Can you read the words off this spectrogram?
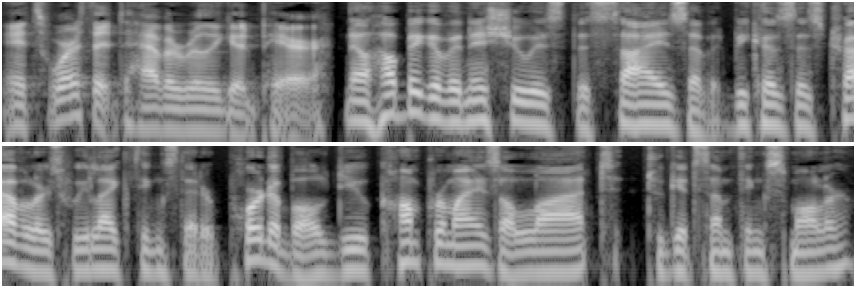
it's worth it to have a really good pair now how big of an issue is the size of it because as travelers we like things that are portable do you compromise a lot to get something smaller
